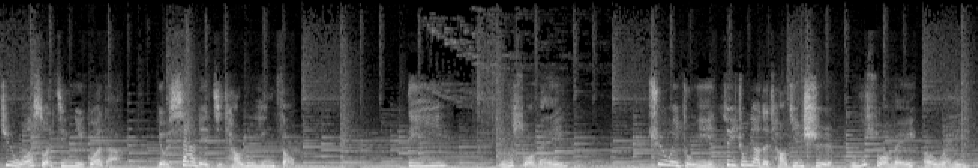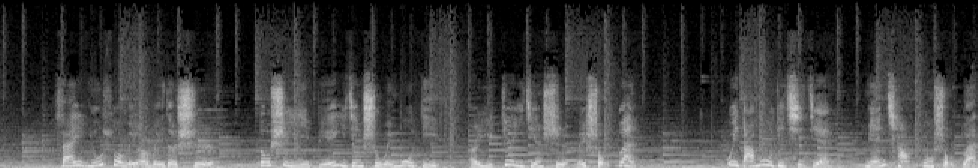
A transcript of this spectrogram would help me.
据我所经历过的，有下列几条路应走。第一，无所为。趣味主义最重要的条件是无所为而为。凡有所为而为的事，都是以别一件事为目的，而以这一件事为手段。为达目的起见，勉强用手段；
